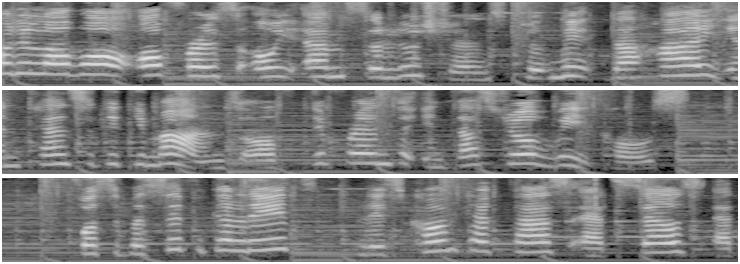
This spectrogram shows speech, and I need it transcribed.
Polinovel offers OEM solutions to meet the high-intensity demands of different industrial vehicles. For specific needs, please contact us at sales at.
